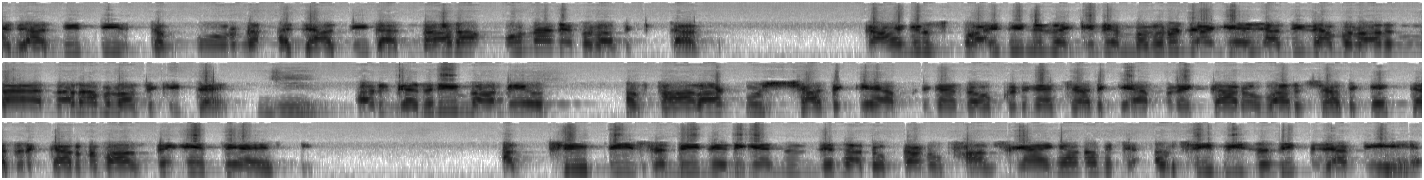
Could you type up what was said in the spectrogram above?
ਆਜ਼ਾਦੀ ਦੀ ਸੰਪੂਰਨ ਆਜ਼ਾਦੀ ਦਾ ਨਾਰਾ ਉਹਨਾਂ ਨੇ ਬੁਲੰਦ ਕੀਤਾ ਸੀ। ਕਾਂਗਰਸ ਪਾਰਟੀ ਨੇ ਤਾਂ ਕਿਤੇ ਮਗਰੋਂ ਜਾ ਕੇ ਆਜ਼ਾਦੀ ਦਾ ਨਾਰਾ ਬੁਲੰਦ ਕੀਤਾ ਜੀ। ਪਰ ਗਦਰੀ ਬਾਬੇ ਸਾਰਾ ਕੁਝ ਛੱਡ ਕੇ ਆਪਣੀਆਂ ਨੌਕਰੀਆਂ ਛੱਡ ਕੇ ਆਪਣੇ ਕਾਰੋਬਾਰ ਛੱਡ ਕੇ ਕਦਰ ਕਰਨ ਵਾਸਤੇ ਇੱਥੇ ਆਏ ਸੀ। 80% ਦੀ ਜਿਹੜੀਆਂ ਜਿਹਨਾਂ ਲੋਕਾਂ ਨੂੰ ਫਾਂਸੀਆਂ ਆਈਆਂ ਉਹਨਾਂ ਵਿੱਚ 80% ਦੀ ਪੰਜਾਬੀ ਹੈ।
